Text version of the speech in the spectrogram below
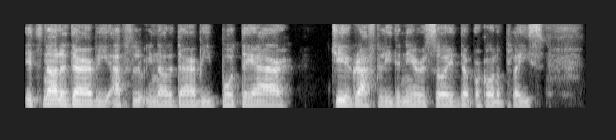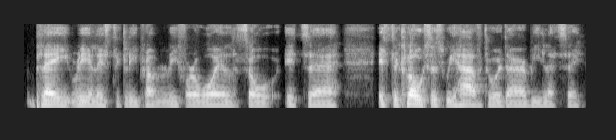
it's not a derby, absolutely not a derby, but they are geographically the nearest side that we're going to place play realistically probably for a while. So it's uh, it's the closest we have to a derby, let's say.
